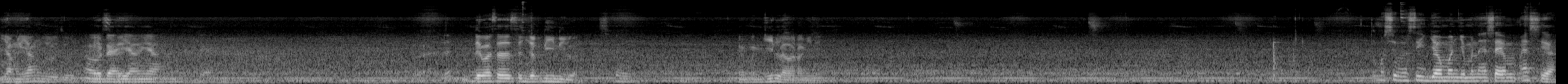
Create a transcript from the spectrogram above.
yang yang dulu tuh. Oh, udah SD. yang yang dewasa sejak dini loh memang gila orang ini. Itu masih masih zaman zaman SMS ya?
